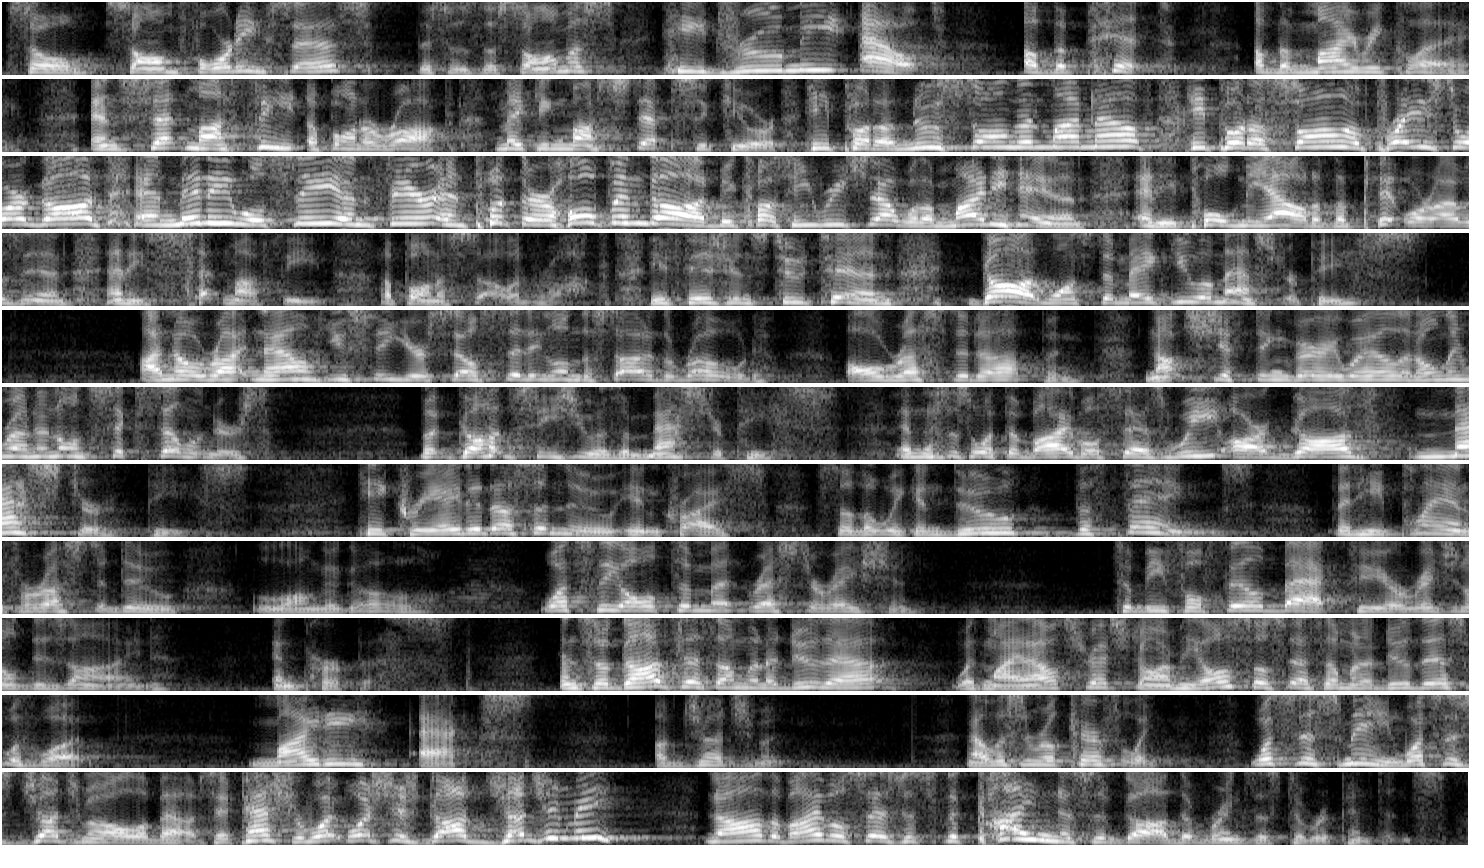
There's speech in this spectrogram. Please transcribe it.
So, Psalm 40 says, This is the psalmist, He drew me out of the pit of the miry clay and set my feet upon a rock, making my steps secure. He put a new song in my mouth. He put a song of praise to our God, and many will see and fear and put their hope in God because He reached out with a mighty hand and He pulled me out of the pit where I was in and He set my feet upon a solid rock. Ephesians 2:10, God wants to make you a masterpiece. I know right now you see yourself sitting on the side of the road all rusted up and not shifting very well and only running on six cylinders. But God sees you as a masterpiece. And this is what the Bible says we are God's masterpiece. He created us anew in Christ so that we can do the things that He planned for us to do long ago. What's the ultimate restoration? To be fulfilled back to your original design and purpose. And so God says, I'm going to do that with my outstretched arm. He also says, I'm going to do this with what? Mighty acts of judgment. Now, listen real carefully. What's this mean? What's this judgment all about? You say, Pastor, what, what's this God judging me? No, the Bible says it's the kindness of God that brings us to repentance.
